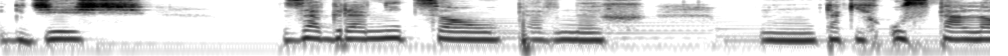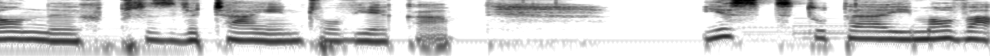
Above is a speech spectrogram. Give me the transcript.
gdzieś za granicą pewnych mm, takich ustalonych przyzwyczajeń człowieka. Jest tutaj mowa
